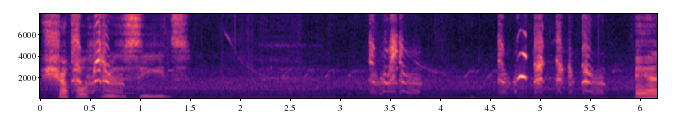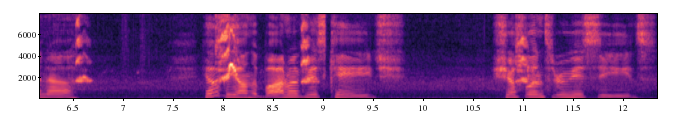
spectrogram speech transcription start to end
shuffle through the seeds. And uh, he'll be on the bottom of his cage, shuffling through his seeds.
